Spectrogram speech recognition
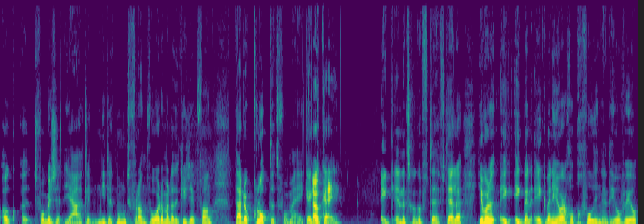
ook het voor mezelf, ja, het niet dat ik me moet verantwoorden, maar dat ik dus heb van, daardoor klopt het voor mij. Kijk, oké. ik, en dat kan ik even vertellen. Je wordt, ik, ik, ben, ik ben heel erg opgevoed, ik denk heel veel,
